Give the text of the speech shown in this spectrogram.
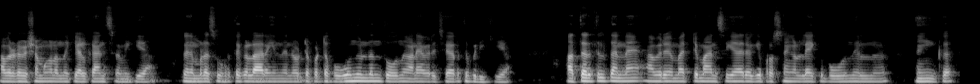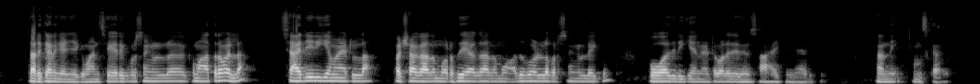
അവരുടെ വിഷമങ്ങളൊന്ന് കേൾക്കാൻ ശ്രമിക്കുക. അല്ലെങ്കിൽ നമ്മുടെ സുഹൃത്തുക്കൾ ആരെങ്കിലും തന്നെ ഒറ്റപ്പെട്ട് പോകുന്നുണ്ടെന്ന് തോന്നുകയാണെങ്കിൽ അവരെ ചേർത്ത് പിടിക്കുക. അത്തരത്തിൽ തന്നെ അവർ മറ്റ് മാനസികാരോഗ്യ പ്രശ്നങ്ങളിലേക്ക് പോകുന്നതിൽ നിന്ന് നിങ്ങൾക്ക് തടുക്കാൻ കഴിഞ്ഞേക്കും. മാനസികാരോഗ്യ പ്രശ്നങ്ങളിലേക്ക് മാത്രമല്ല ശാരീരികമായിട്ടുള്ള പക്ഷാഘാതമോ ഹൃദയാഘാതമോ അതുപോലുള്ള പ്രശ്നങ്ങളിലേക്കും പോകാതിരിക്കാനായിട്ട് വളരെയധികം സഹായിക്കുന്നതായിരിക്കും. നന്ദി നമസ്കാരം.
